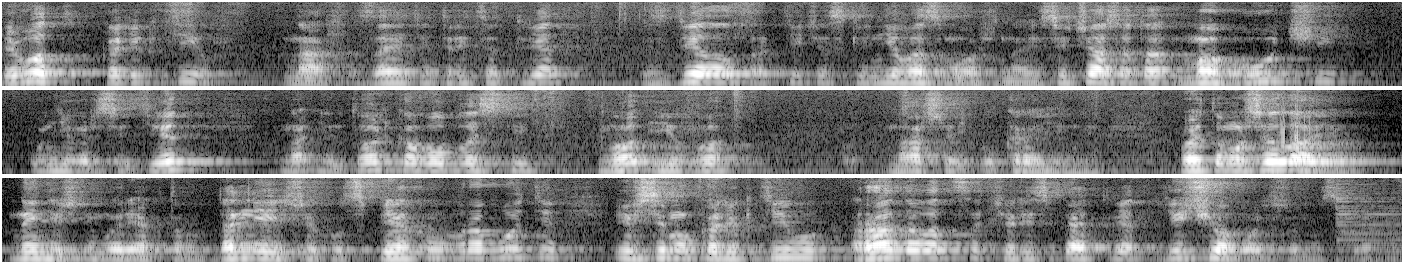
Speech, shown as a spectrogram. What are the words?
И вот коллектив наш за эти 30 лет сделал практически невозможное. И сейчас это могучий университет на- не только в области, но и в нашей Украине. Поэтому желаю нынешнему ректору дальнейших успехов в работе и всему коллективу радоваться через пять лет еще большим успехам.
